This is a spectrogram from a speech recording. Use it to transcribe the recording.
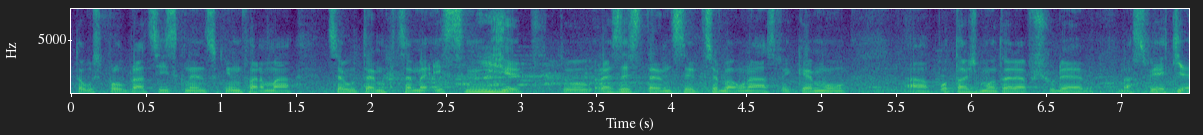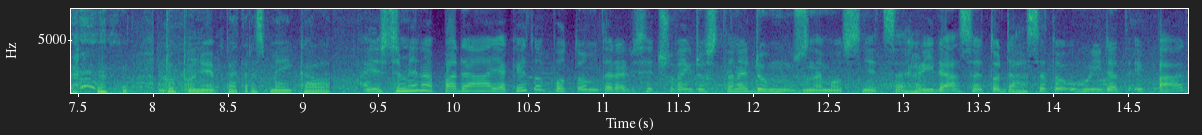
tou spoluprací s klinickým farmaceutem chceme i snížit tu rezistenci třeba u nás v IKEMu a potažmo teda všude na světě. Doplňuje Petr Smejkal. A ještě mě napadá, jak je to potom, teda, když se člověk dostane domů z nemocnice? Hlídá se to, dá se to uhlídat i pak?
